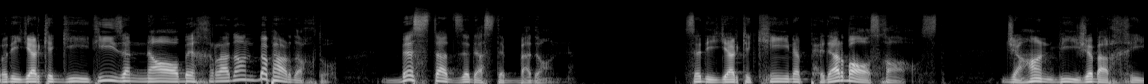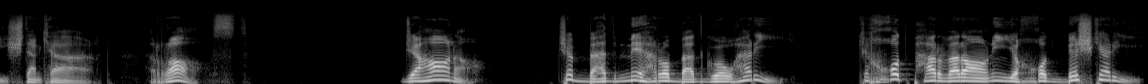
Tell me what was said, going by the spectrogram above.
و دیگر که گیتیز نابخردان بپرداخت و بستد ز دست بدان. سه دیگر که کین پدر باز خواست جهان ویژه بر خیشتن کرد. راست. جهانا چه بدمهر و بدگوهری که خود پرورانی یا خود بشکری.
